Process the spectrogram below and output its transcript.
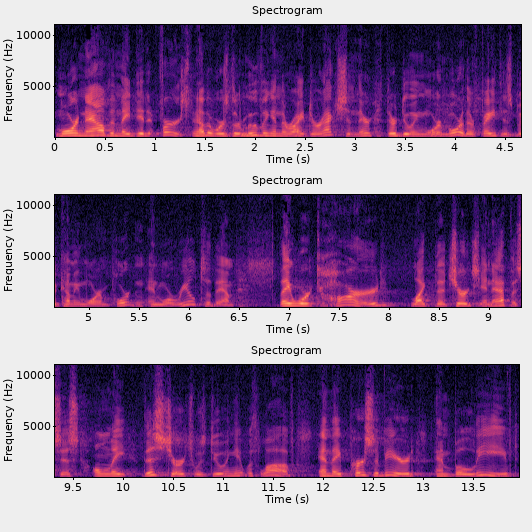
more now than they did at first. In other words, they're moving in the right direction. They're, they're doing more and more. Their faith is becoming more important and more real to them. They worked hard, like the church in Ephesus, only this church was doing it with love. And they persevered and believed,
